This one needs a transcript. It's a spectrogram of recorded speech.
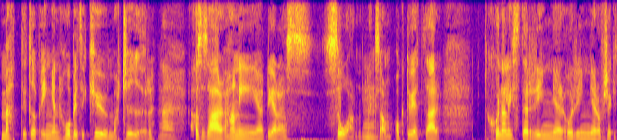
Matt är typ ingen hbtq-martyr. Alltså så här, han är deras son Mm. liksom. Och du vet så här, journalister ringer och ringer och försöker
